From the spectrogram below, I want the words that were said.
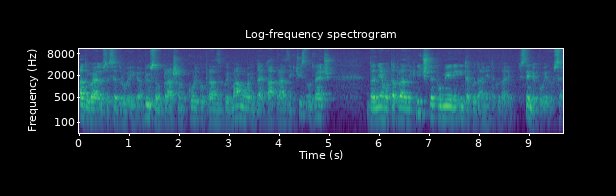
a dogajalo se vse drugega. Bil sem vprašan, koliko praznikov imamo in da je ta praznik čisto odveč, da njemu ta praznik nič ne pomeni in tako dalje in tako dalje. S tem je povedal vse.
